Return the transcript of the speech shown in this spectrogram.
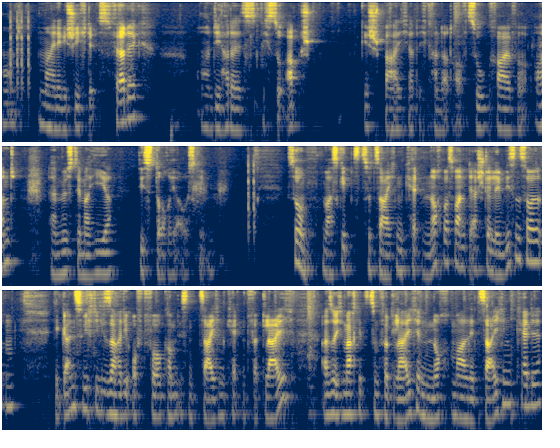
Und meine Geschichte ist fertig. Und die hat er jetzt nicht so abgespeichert. Ich kann darauf zugreifen. Und er müsste mal hier die Story ausgeben. So, was gibt es zu Zeichenketten noch, was wir an der Stelle wissen sollten? Eine ganz wichtige Sache, die oft vorkommt, ist ein Zeichenkettenvergleich. Also ich mache jetzt zum Vergleichen nochmal eine Zeichenkette.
